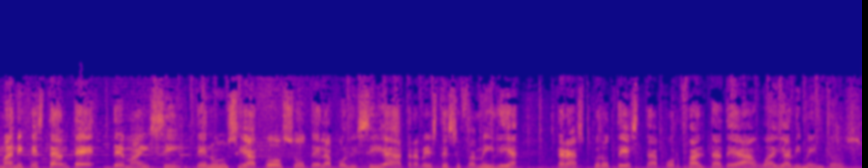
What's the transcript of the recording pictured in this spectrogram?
Manifestante de Maicí denuncia acoso de la policía a través de su familia tras protesta por falta de agua y alimentos.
